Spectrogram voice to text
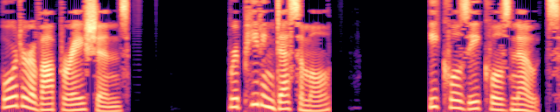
Order of operations. Repeating decimal. Equals equals notes.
